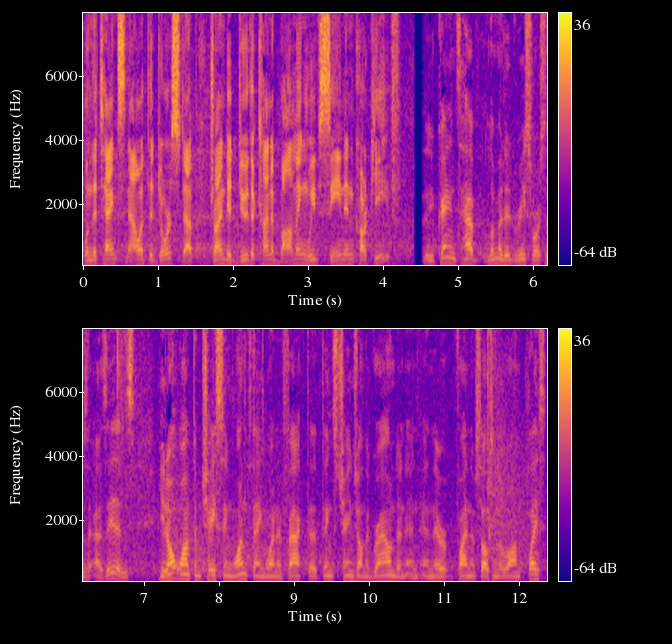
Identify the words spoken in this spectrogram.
when the tank's now at the doorstep trying to do the kind of bombing we've seen in Kharkiv. The Ukrainians have limited resources as is. You don't want them chasing one thing when, in fact, uh, things change on the ground and, and, and they find themselves in the wrong place.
